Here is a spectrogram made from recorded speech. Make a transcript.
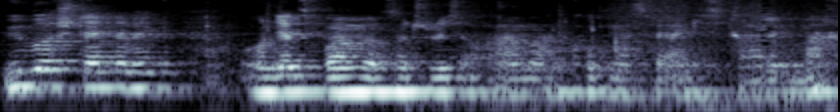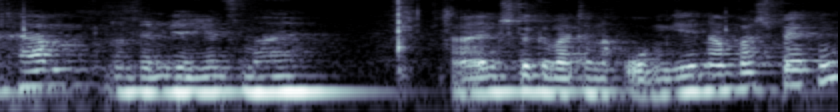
Überstände weg. Und jetzt wollen wir uns natürlich auch einmal angucken, was wir eigentlich gerade gemacht haben. Und wenn wir jetzt mal ein Stück weiter nach oben gehen am Waschbecken,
